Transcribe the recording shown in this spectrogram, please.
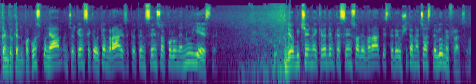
Pentru că, după cum spuneam, încercăm să căutăm raiul, să căutăm sensul acolo unde nu este. De obicei, noi credem că sensul adevărat este reușita în această lume, fraților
